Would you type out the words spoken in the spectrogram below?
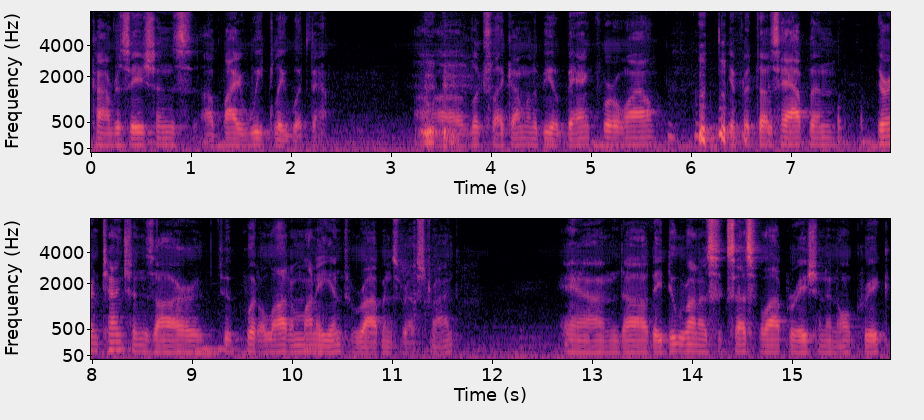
conversations uh, bi-weekly with them. Uh, Looks like I'm going to be a bank for a while, if it does happen. Their intentions are to put a lot of money into Robbins Restaurant, and uh, they do run a successful operation in Oak Creek,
